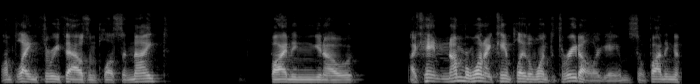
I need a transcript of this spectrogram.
I'm playing 3,000 plus a night. Finding, you know, I can't, number one, I can't play the one to $3 games. So finding, a,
